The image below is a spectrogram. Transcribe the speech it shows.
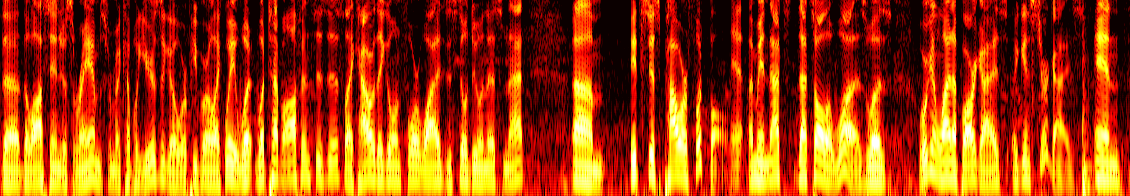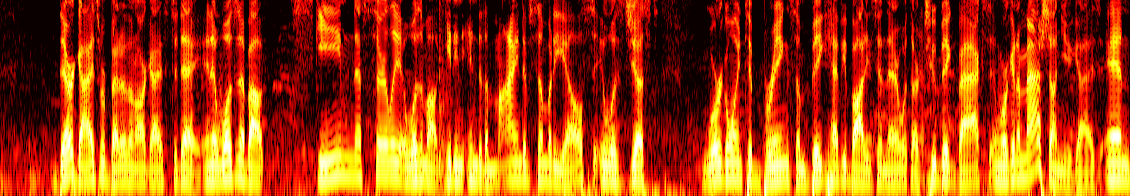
the the Los Angeles Rams from a couple years ago, where people are like, wait, what what type of offense is this? Like, how are they going four wides and still doing this and that? Um, it's just power football. Yep. I mean, that's that's all it was. Was we're going to line up our guys against your guys, and their guys were better than our guys today, and it wasn't about scheme necessarily. It wasn't about getting into the mind of somebody else. It was just we're going to bring some big heavy bodies in there with our two big backs and we're going to mash on you guys and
